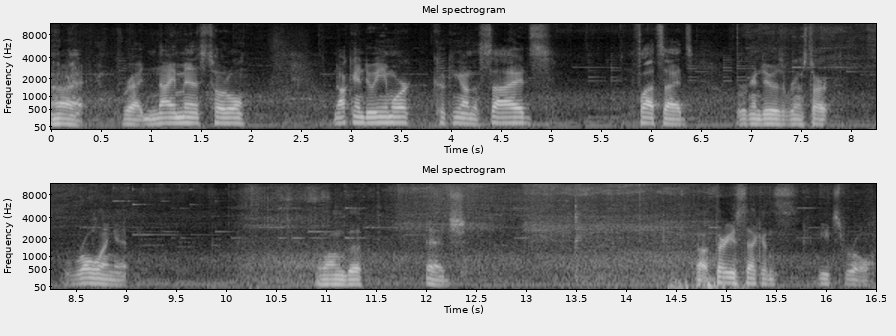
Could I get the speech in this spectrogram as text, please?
All right, we're at nine minutes total. Not gonna do any more cooking on the sides, flat sides. What we're gonna do is we're gonna start rolling it along the edge. About 30 seconds each roll.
